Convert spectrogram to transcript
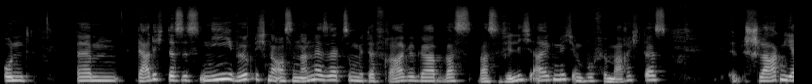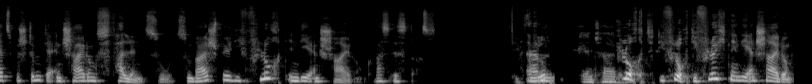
Und ähm, dadurch, dass es nie wirklich eine Auseinandersetzung mit der Frage gab, was, was will ich eigentlich und wofür mache ich das, äh, schlagen jetzt bestimmte Entscheidungsfallen zu. Zum Beispiel die Flucht in die Entscheidung. Was ist das? Die Flucht, ähm, die Flucht, die Flucht, die flüchten in die Entscheidung.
